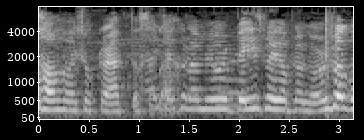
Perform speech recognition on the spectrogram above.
ভালোভাবে চোখটা রাখতেছে না। এখন আমি ওর বেস মেকআপটা করে ফেলব।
